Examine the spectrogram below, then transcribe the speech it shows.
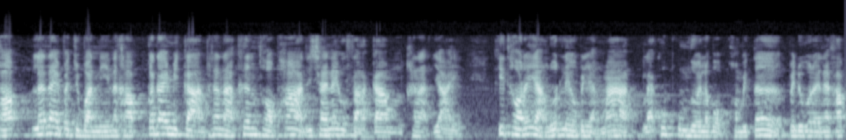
ครับและในปัจจุบันนี้นะครับก็ได้มีการพัฒนาเครื่องทอผ้าที่ใช้ในอุตสาหกรรมขนาดใหญ่ ที่ทอได้อย่างรวดเร็วเป็นอย่างมาก และควบคุมโดยระบบคอมพิวเตอร์ไปดูเลยนะครับ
